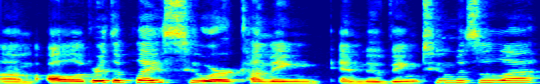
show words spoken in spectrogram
um, all over the place who are coming and moving to Missoula,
